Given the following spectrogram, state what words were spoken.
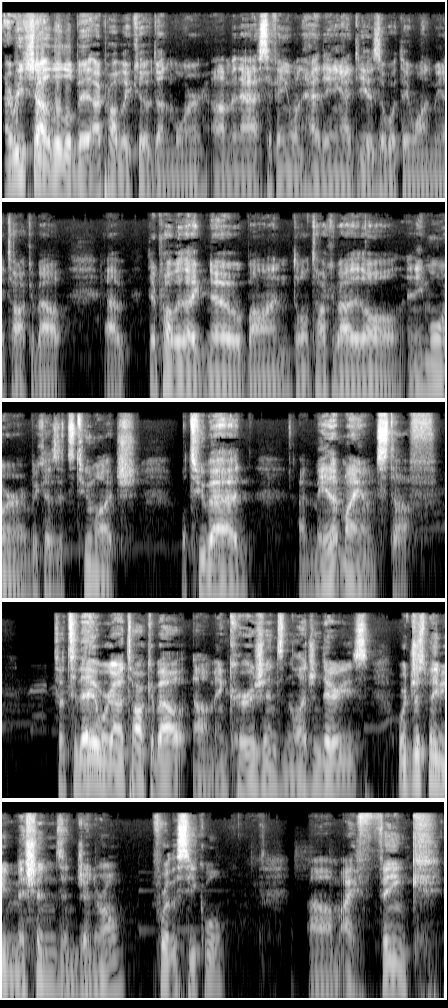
I reached out a little bit. I probably could have done more um, and asked if anyone had any ideas of what they wanted me to talk about. Uh, they're probably like, no, Bond, don't talk about it all anymore because it's too much. Well, too bad. I made up my own stuff. So today we're going to talk about um, incursions and legendaries, or just maybe missions in general for the sequel. Um, I think.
